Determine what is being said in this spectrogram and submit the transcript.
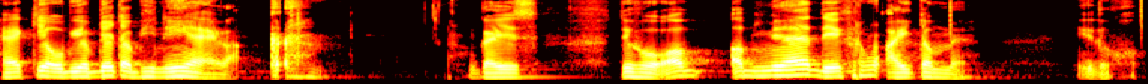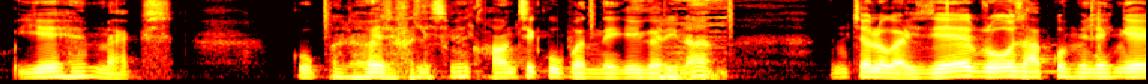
है कि ओ बी अपडेट अभी नहीं आएगा। गाइस देखो, अब अब मैं देख रहा हूँ आइटम में। ये देखो, ये है मैक्स कूपन अवेलेबल इसमें कौन सी कूपन देगी गरी ना? चलो गाइज़ ये रोज़ आपको मिलेंगे,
